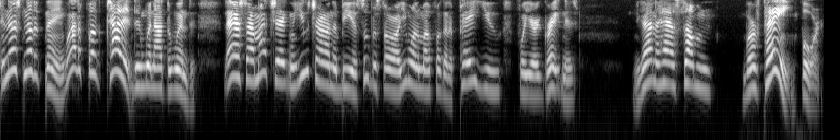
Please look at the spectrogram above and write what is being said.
And that's another thing. Why the fuck talent then went out the window? Last time I checked, when you trying to be a superstar, you want a motherfucker to pay you for your greatness. You gotta have something worth paying for.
